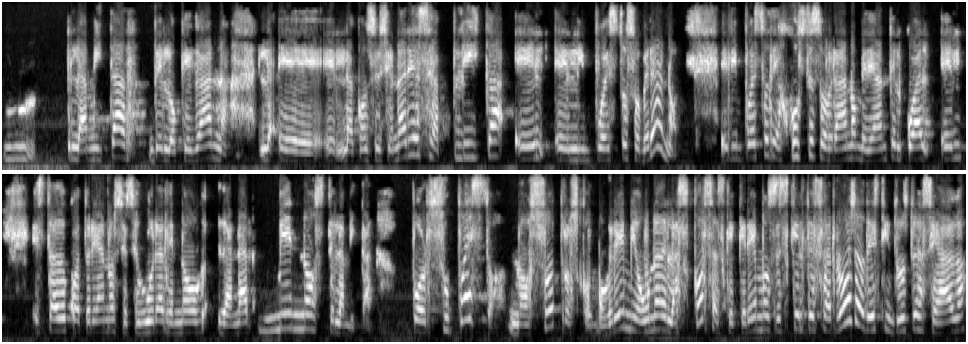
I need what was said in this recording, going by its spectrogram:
mm, la mitad de lo que gana la, eh, la concesionaria se aplica el, el, impuesto soberano, el impuesto de ajuste soberano mediante el cual el Estado ecuatoriano se asegura de no ganar menos de la mitad. Por supuesto, nosotros como gremio, una de las cosas que queremos es que el desarrollo de esta industria se haga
